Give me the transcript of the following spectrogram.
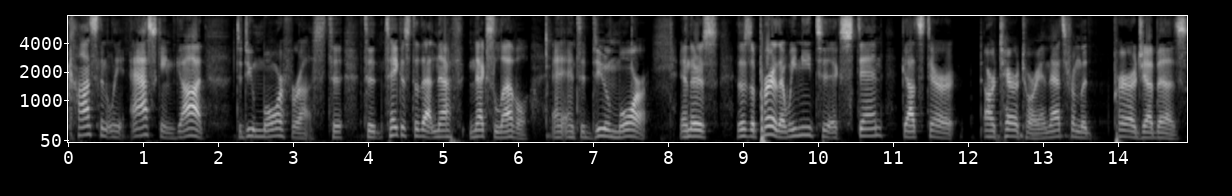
constantly asking God to do more for us, to, to take us to that nef- next level and, and to do more. And there's, there's a prayer that we need to extend God's ter- our territory, and that's from the prayer of Jabez,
